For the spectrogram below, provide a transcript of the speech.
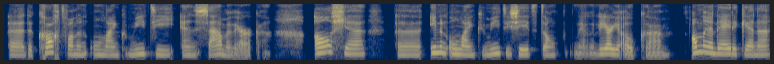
de kracht van een online community en samenwerken. Als je uh, in een online community zit, dan nou, leer je ook uh, andere leden kennen.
